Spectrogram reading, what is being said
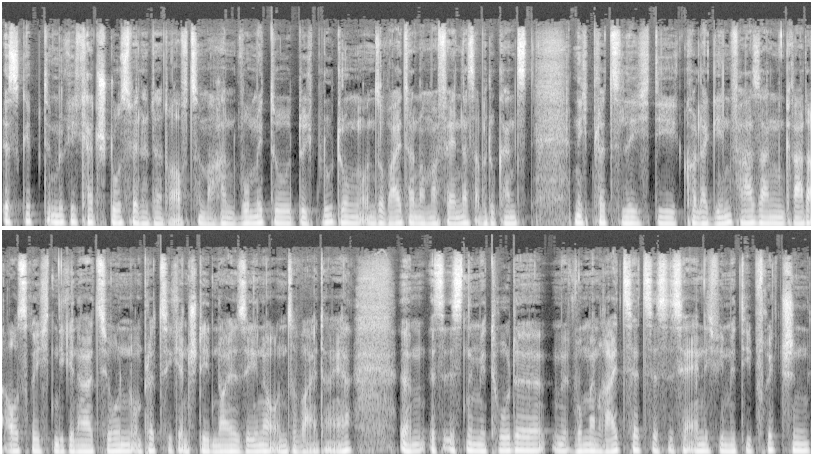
Es gibt die Möglichkeit, Stoßwelle da drauf zu machen, womit du Durchblutung und so weiter nochmal veränderst, aber du kannst nicht plötzlich die Kollagenfasern gerade ausrichten, die Generationen und plötzlich entstehen neue Sehne und so weiter. Ja. Ähm, es ist eine Methode, wo man Reiz setzt. Es ist ja ähnlich wie mit Deep Friction.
